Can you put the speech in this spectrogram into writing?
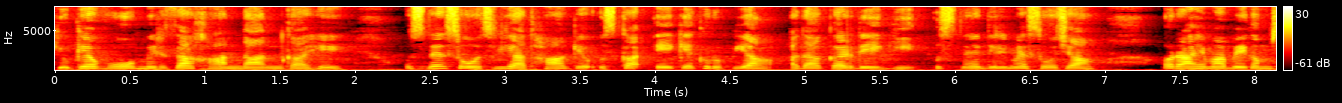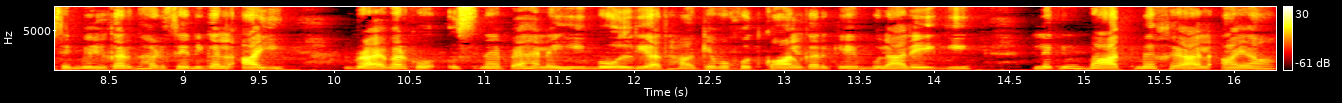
क्योंकि वो मिर्ज़ा ख़ानदान का है। उसने सोच लिया था कि उसका एक एक रुपया अदा कर देगी। उसने दिल में सोचा और राहिमा बेगम से मिलकर घर से निकल आई। ड्राइवर को उसने पहले ही बोल दिया था कि वो ख़ुद कॉल करके बुला लेगी, लेकिन बाद में ख्याल आया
